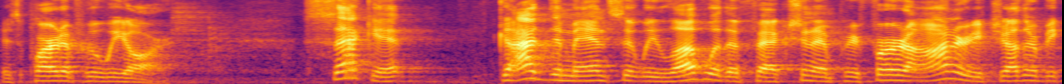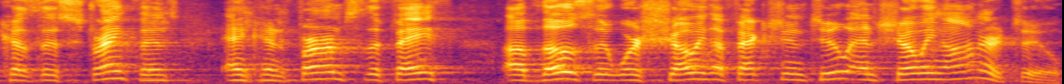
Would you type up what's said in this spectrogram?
It's part of who we are. Second, God demands that we love with affection and prefer to honor each other because this strengthens and confirms the faith of those that we're showing affection to and showing honor to.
